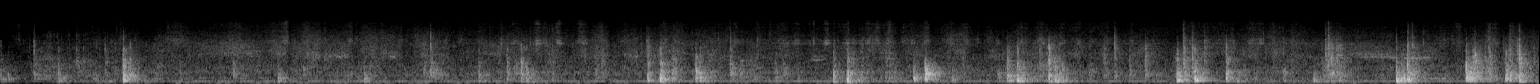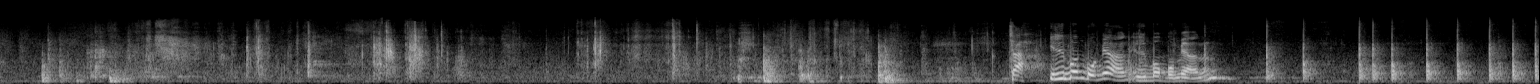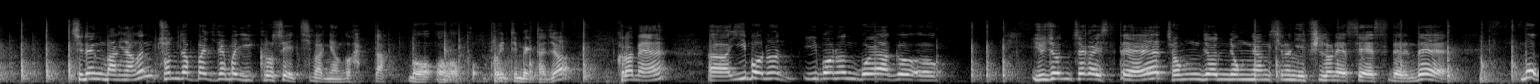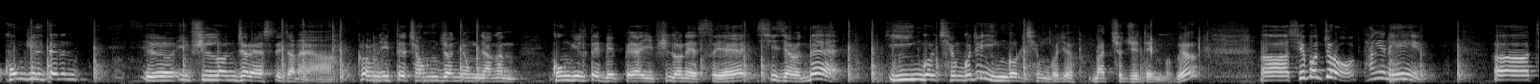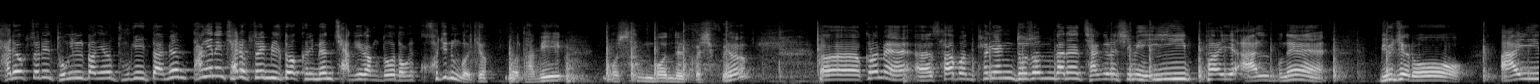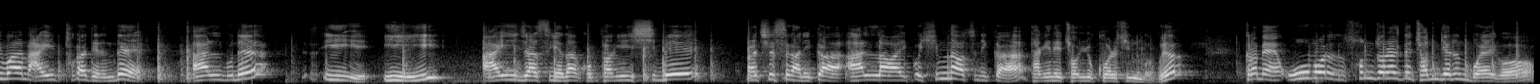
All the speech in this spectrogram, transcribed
자 1번 보면 1번 보면 진행 방향은 전자파 진행 방향 E 크로스 H 방향과 같다. 뭐 어, 포- 포인트 벡터죠. 그러면 아, 2번은 2번은 뭐야 그 어, 유전체가 있을 때 정전 용량씨는 이필론 SS 되는데 뭐 공기일 때는 어, 이필론 절 S 되잖아요. 그럼 이때 정전 용량은 공기일 때 몇 배야 이필론 S의 C0인데 2인 걸 채운 거죠. 2인 걸 채운 거죠. 맞춰줘야 되는 거고요. 어, 세 번째로 당연히 어, 자력선이 동일 방향으로 두 개 있다면 당연히 자력선의 밀도가 크면 자기 강도가 더 커지는 거죠. 뭐 답이 뭐 3번 될 것이고요. 어, 그러면 어, 4번 평행 도선 간의 자기원심이 2파이 R분의 뮤제로 I1, I2가 되는데 R분의 이, 이 I 자승에다 곱하기 10에 7승 하니까 R 나와 있고 힘 나왔으니까 당연히 전류 구할 수 있는 거고요. 그러면 5번은 손전할 때 전개는 뭐야 이거?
